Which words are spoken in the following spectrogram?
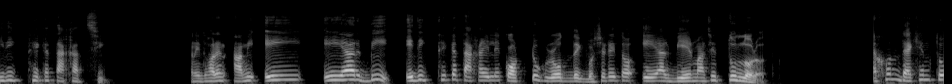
এদিক থেকে তাকাচ্ছি। মানে ধরেন, আমি এই এ আর বি এদিক থেকে তাকাইলে কটটুক রোদ দেখব? সেটাই তো এ আর বি এর মাঝে তুল্য রোদ। এখন দেখেন তো,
